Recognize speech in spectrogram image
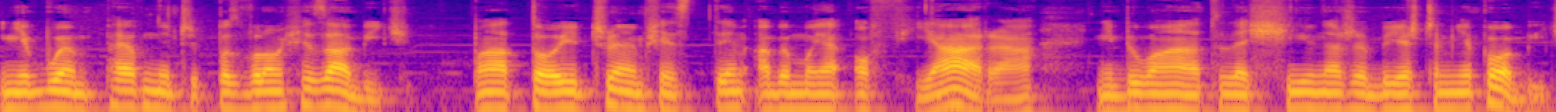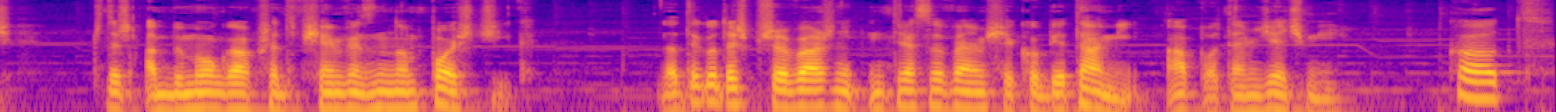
i nie byłem pewny, czy pozwolą się zabić. Ponadto liczyłem się z tym, aby moja ofiara nie była na tyle silna, żeby jeszcze mnie pobić, czy też aby mogła przedsięwziąć ze mną pościg. Dlatego też przeważnie interesowałem się kobietami, a potem dziećmi. Kot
